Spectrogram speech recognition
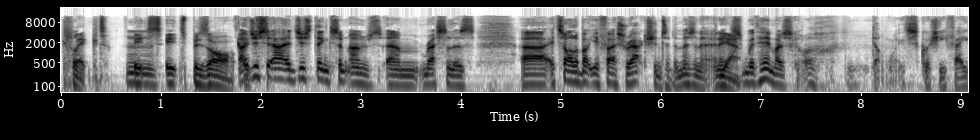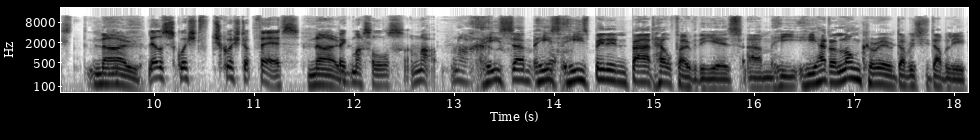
clicked. It's it's bizarre. I It's- just, I just think sometimes um, wrestlers, uh, it's all about your first reaction to them, isn't it? And it's, Yeah. with him, I just go, oh, don't like squishy face. No. little squished, squished up face. No. big muscles. I'm not. I'm not He's um, he's he's been in bad health over the years. Um, he he had a long career in WCW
